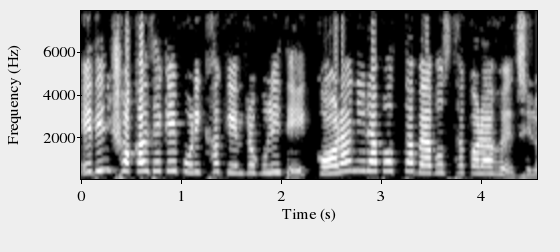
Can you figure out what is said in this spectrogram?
এদিন সকাল থেকে পরীক্ষা কেন্দ্রগুলিতে কড়া নিরাপত্তা ব্যবস্থা করা হয়েছিল।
